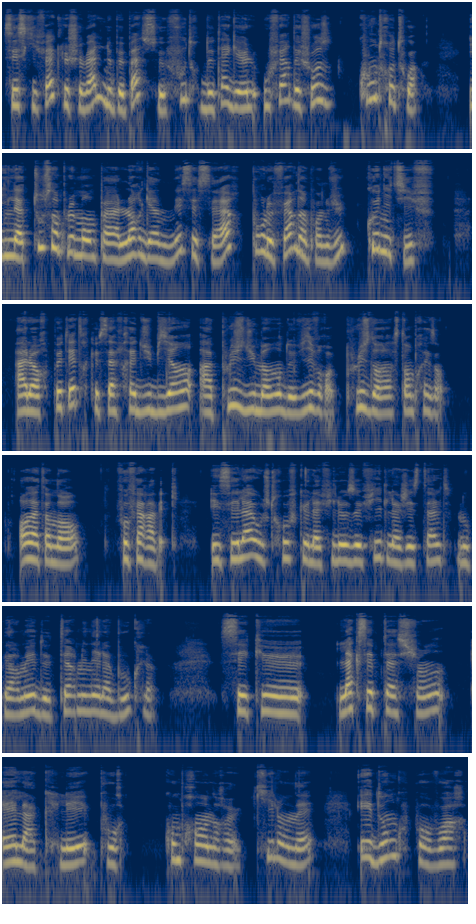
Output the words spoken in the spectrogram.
C'est ce qui fait que le cheval ne peut pas se foutre de ta gueule ou faire des choses contre toi il n'a tout simplement pas l'organe nécessaire pour le faire d'un point de vue cognitif. Alors peut-être que ça ferait du bien à plus d'humains de vivre plus dans l'instant présent. En attendant, faut faire avec. Et c'est là où je trouve que la philosophie de la gestalt nous permet de terminer la boucle. C'est que l'acceptation est la clé pour comprendre qui l'on est et donc pour pouvoir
